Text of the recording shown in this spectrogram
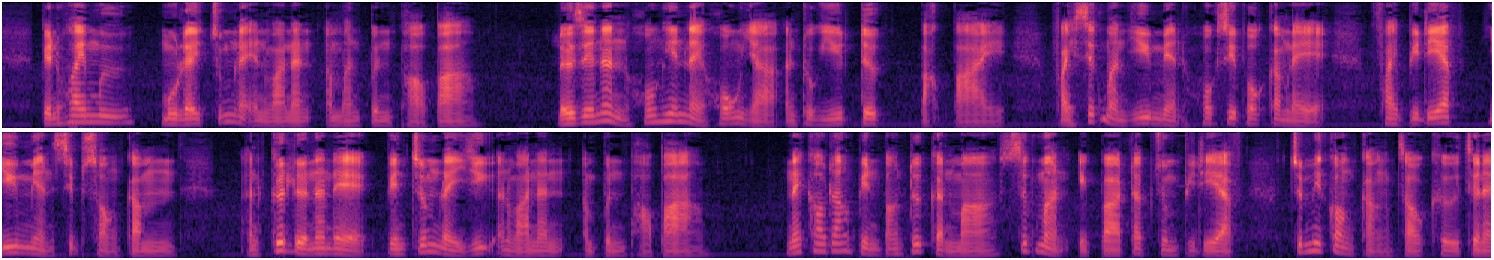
ำเป็นห้อยมือมูเลจุ่มในอันวานั้นอมันปืนเผาปลา หรือเจนั้นห้องเห็นในห้องยาอันถูกยืดตึกปักปลายไฟซึกมันยืมเมียน66กกำเลยไฟปีดียยืมเมียน12กำอันกึดเลยนั่นเดเป็นจุ่มในยืดอันวานั้นอันปืนเผาปลาในเขาดังเปลี่ยนปังตึกกันมาซึกมันอีกปาดับจุ่มปีดียจะมีกองกังเจ้าคือเจใน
